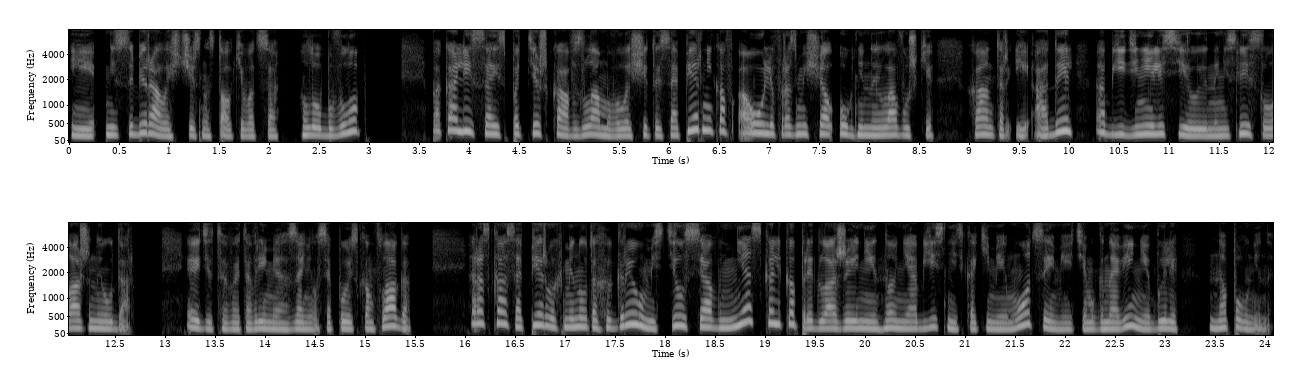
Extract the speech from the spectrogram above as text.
и не собиралась честно сталкиваться лоб в лоб, Пока Лиса из-под тяжка взламывала щиты соперников, а Олив размещал огненные ловушки, Хантер и Адель объединили силы и нанесли слаженный удар. Эдит в это время занялся поиском флага. Рассказ о первых минутах игры уместился в несколько предложений, но не объяснить, какими эмоциями эти мгновения были наполнены.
